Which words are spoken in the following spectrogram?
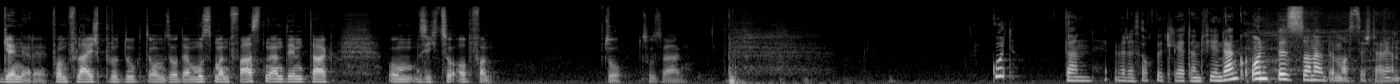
Generell, von Fleischprodukten und so. Da muss man fasten an dem Tag, um sich zu opfern. So zu sagen. Gut, dann hätten wir das auch geklärt. Dann vielen Dank und bis Sonnabend im Ostseestadion.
